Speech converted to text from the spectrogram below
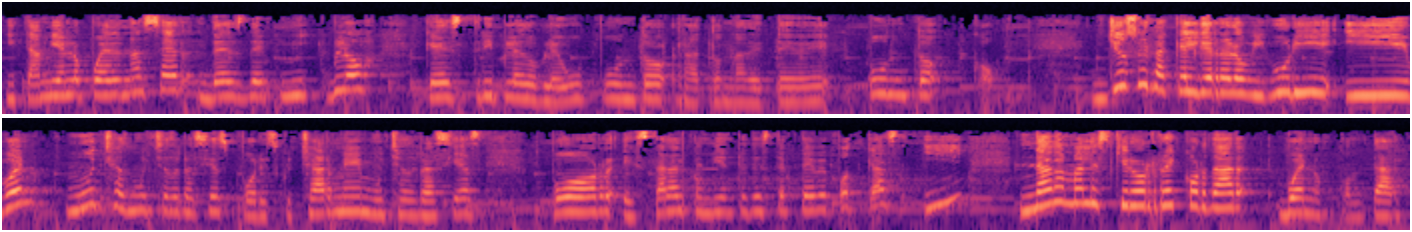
y también lo pueden hacer desde mi blog que es www.ratonadetv.com. Yo soy Raquel Guerrero Viguri y bueno, muchas, muchas gracias por escucharme, muchas gracias por estar al pendiente de este TV podcast y nada más les quiero recordar, bueno, contar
